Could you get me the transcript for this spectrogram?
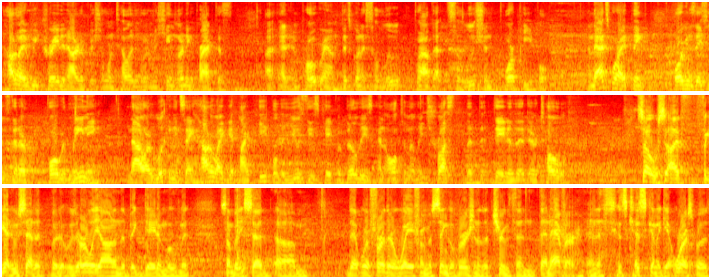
how do I recreate an artificial intelligence or machine learning practice uh, and, and, program that's going to provide that solution for people? And that's where I think organizations that are forward-leaning now are looking and saying, how do I get my people to use these capabilities and ultimately trust the data that they're told? So, so, I forget who said it, but it was early on in the big data movement. Somebody said um, that we're further away from a single version of the truth than, than ever, and it's, it's just going to get worse. But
